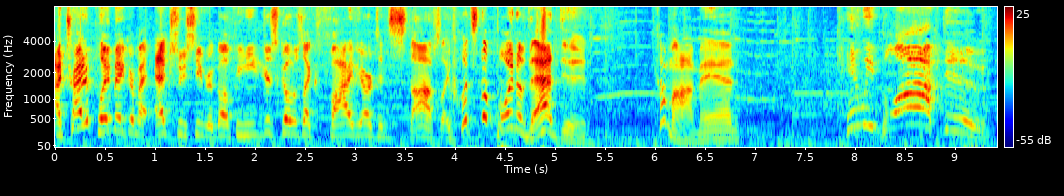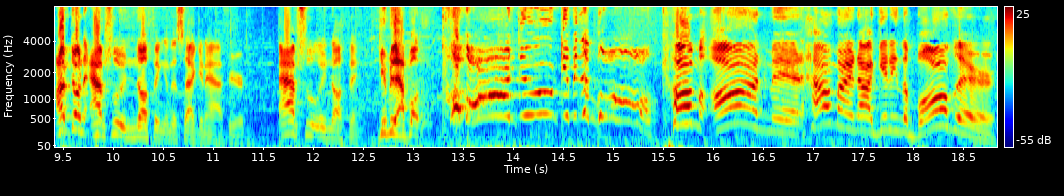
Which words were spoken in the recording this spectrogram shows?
I try to playmaker my X receiver go, he just goes like five yards and stops. Like, what's the point of that, dude? Come on, man. Can we block, dude? I've done absolutely nothing in the second half here. Absolutely nothing. Give me that ball. Come on, dude. Give me the ball. Come on, man. How am I not getting the ball there?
